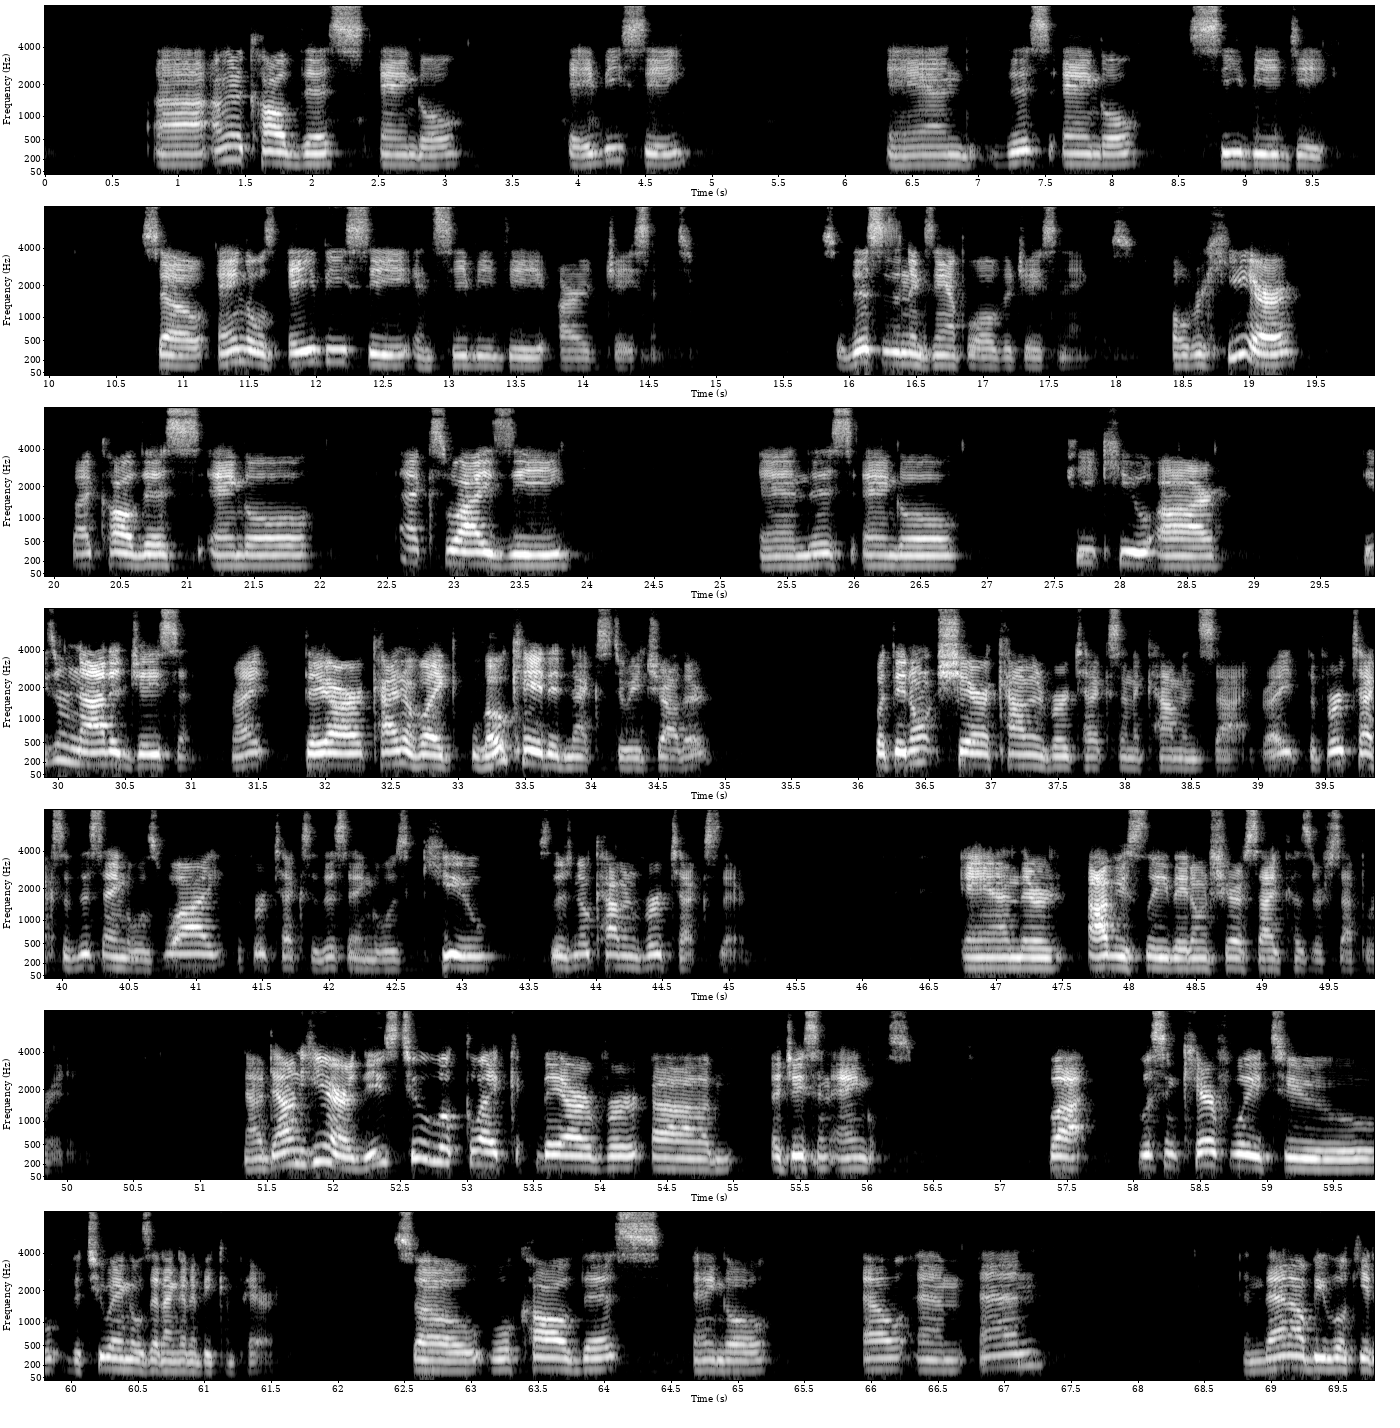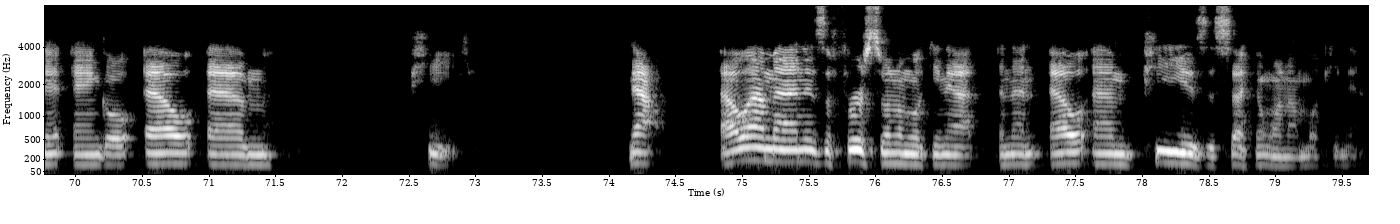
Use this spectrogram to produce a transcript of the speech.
uh, I'm going to call this angle ABC and this angle CBD. So angles ABC and CBD are adjacent. So this is an example of adjacent angles. Over here, if I call this angle XYZ and this angle PQR, these are not adjacent, right? They are kind of like located next to each other, but they don't share a common vertex and a common side, right? The vertex of this angle is Y, the vertex of this angle is Q, so there's no common vertex there and they're obviously they don't share a side because they're separated. Now down here, these two look like they are um, adjacent angles, but listen carefully to the two angles that I'm going to be comparing. So we'll call this angle LMN, and then I'll be looking at angle LMP. Now, LMN is the first one I'm looking at, and then LMP is the second one I'm looking at.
